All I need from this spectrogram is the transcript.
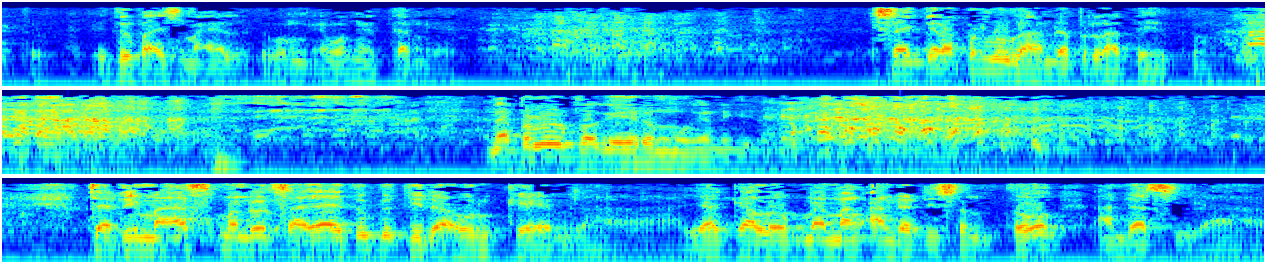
Itu, itu Pak Ismail itu wong wong edan ya. Saya kira perlu lah anda berlatih itu. Nah perlu pakai irungmu kan gitu. Jadi mas menurut saya itu tidak urgen lah. Ya kalau memang anda disentuh anda siap.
